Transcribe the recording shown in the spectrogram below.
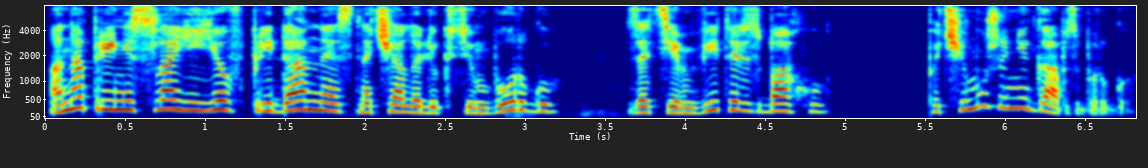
она принесла ее в приданное сначала Люксембургу, затем Виттельсбаху. Почему же не Габсбургу?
